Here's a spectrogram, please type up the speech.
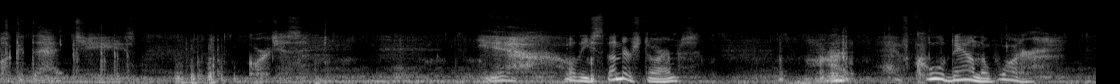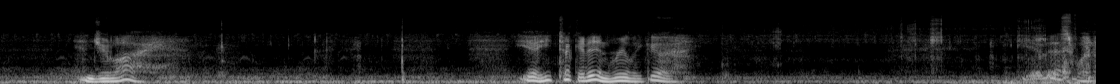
Look at that. Jeez. Gorgeous. Yeah, all these thunderstorms have cooled down the water in July. Yeah, he took it in really good. Yeah, this one.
